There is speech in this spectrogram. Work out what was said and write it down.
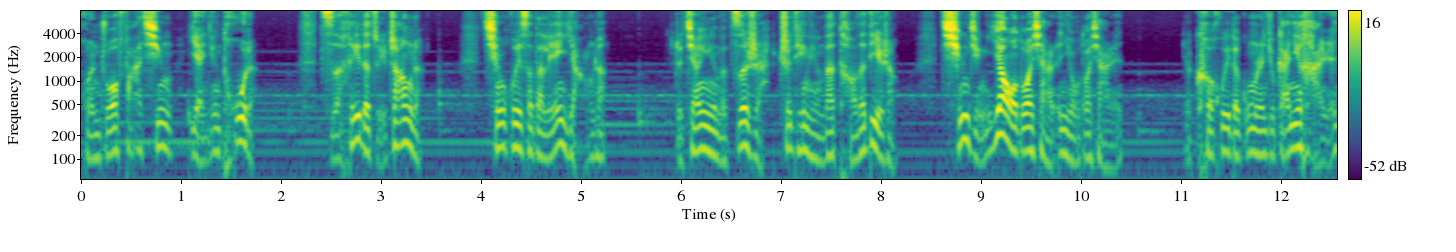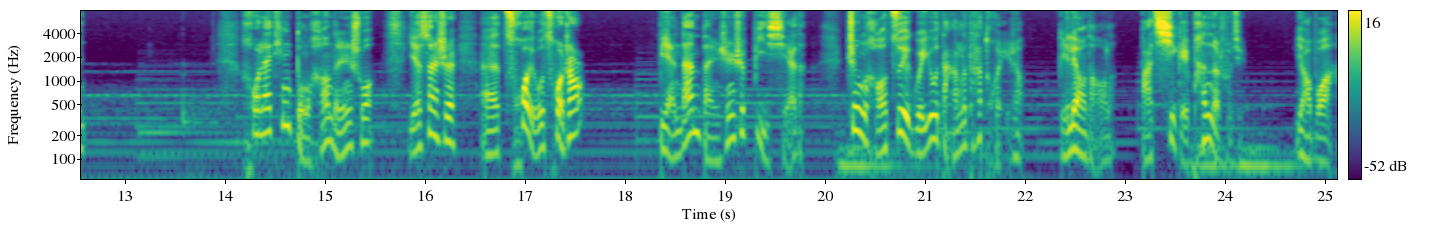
浑浊发青，眼睛凸着，紫黑的嘴张着，青灰色的脸仰着，这僵硬的姿势啊，直挺挺的躺在地上，情景要多吓人有多吓人。这磕灰的工人就赶紧喊人。后来听懂行的人说，也算是呃错有错招。扁担本身是辟邪的，正好醉鬼又打了他腿上，给撂倒了，把气给喷了出去。要不啊，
